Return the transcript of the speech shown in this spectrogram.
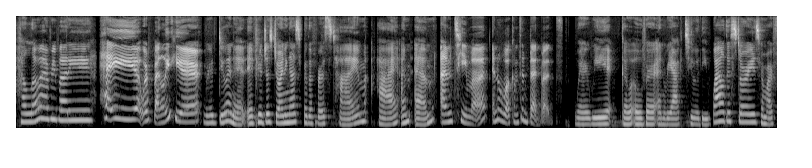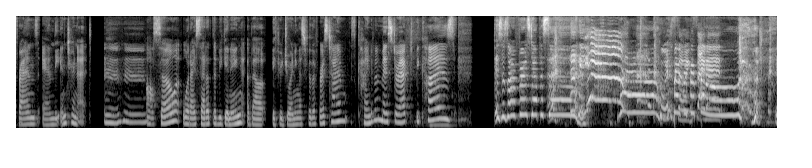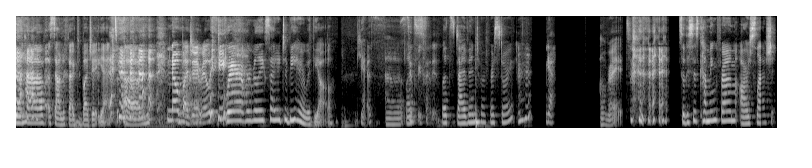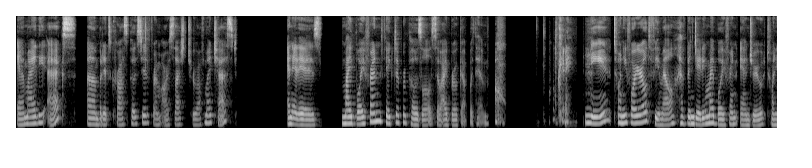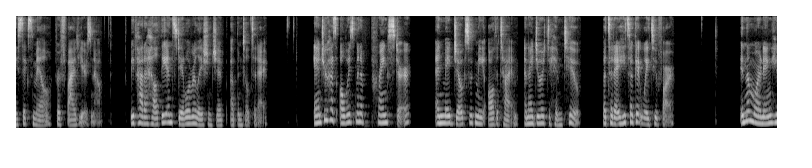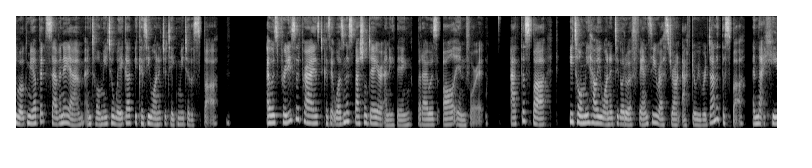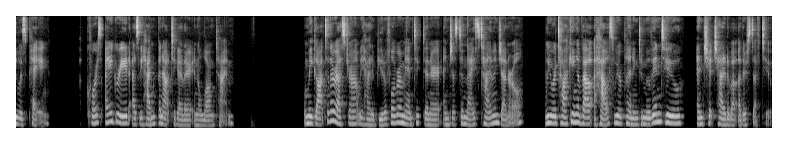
Hello, everybody. Hey, we're finally here. We're doing it. If you're just joining us for the first time, hi, I'm Em, I'm Tima, and welcome to Bed Buds. where we go over and react to the wildest stories from our friends and the internet. Mm-hmm. Also, what I said at the beginning about if you're joining us for the first time was kind of a misdirect because this is our first episode. yeah! We're so excited. we don't have a sound effect budget yet. Um, no budget, really. we're we're really excited to be here with y'all. yes. Uh, Super let's, excited. Let's dive into our first story. Mhm. Yeah. All right. So this is coming from r slash am I the X, um, but it's cross posted from r slash true off my chest, and it is my boyfriend faked a proposal, so I broke up with him. Oh, okay. Me, 24 year old female, have been dating my boyfriend Andrew, 26 male, for five years now. We've had a healthy and stable relationship up until today. Andrew has always been a prankster and made jokes with me all the time, and I do it to him too. But today he took it way too far. In the morning, he woke me up at 7 a.m. and told me to wake up because he wanted to take me to the spa. I was pretty surprised because it wasn't a special day or anything, but I was all in for it. At the spa, he told me how he wanted to go to a fancy restaurant after we were done at the spa and that he was paying. Of course, I agreed as we hadn't been out together in a long time. When we got to the restaurant, we had a beautiful romantic dinner and just a nice time in general. We were talking about a house we were planning to move into and chit chatted about other stuff too.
